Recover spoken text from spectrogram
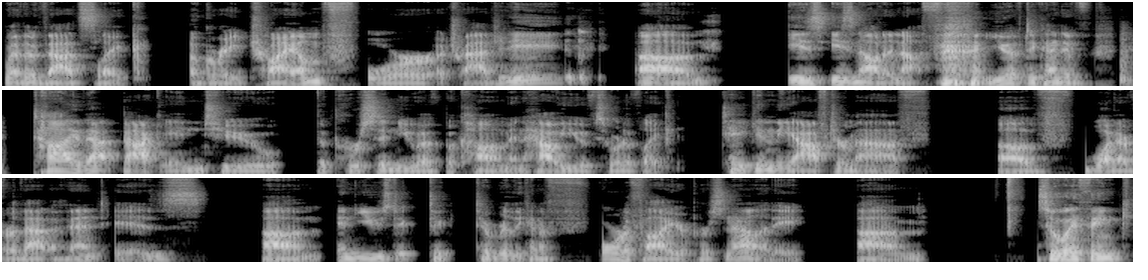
whether that's like a great triumph or a tragedy, um, is is not enough. you have to kind of tie that back into the person you have become and how you have sort of like taken the aftermath of whatever that event is um, and used it to to really kind of fortify your personality. Um, so I think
